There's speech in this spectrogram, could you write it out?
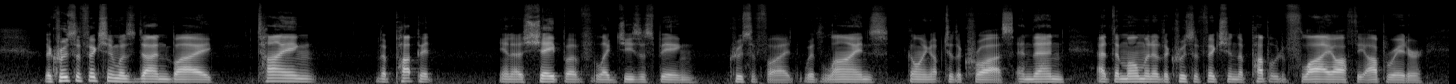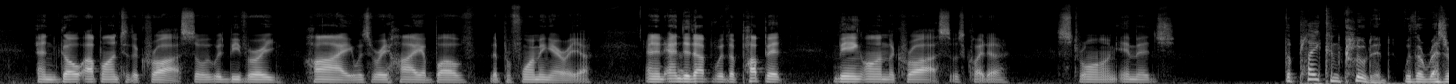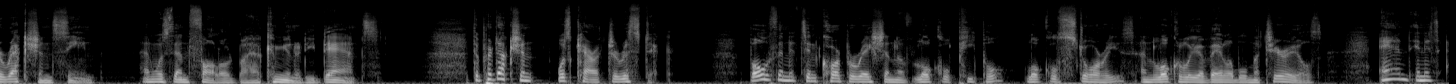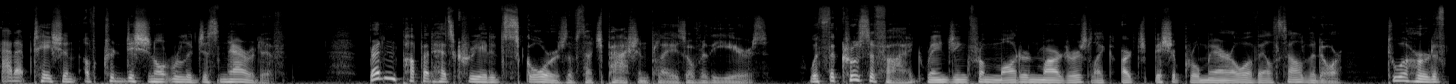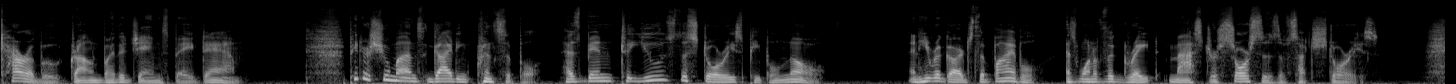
the crucifixion was done by tying the puppet in a shape of like Jesus being crucified with lines going up to the cross. And then at the moment of the crucifixion, the puppet would fly off the operator and go up onto the cross. So it would be very high. It was very high above the performing area. And it ended up with the puppet being on the cross. It was quite a strong image. The play concluded with a resurrection scene and was then followed by a community dance. The production was characteristic, both in its incorporation of local people local stories, and locally available materials, and in its adaptation of traditional religious narrative. Bread and Puppet has created scores of such passion plays over the years, with the crucified ranging from modern martyrs like Archbishop Romero of El Salvador to a herd of caribou drowned by the James Bay Dam. Peter Schumann's guiding principle has been to use the stories people know, and he regards the Bible as one of the great master sources of such stories.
